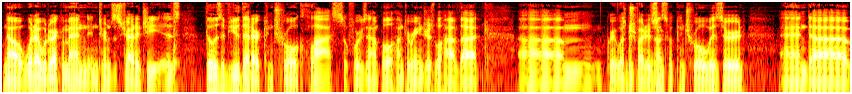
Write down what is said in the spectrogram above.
Now, what I would recommend in terms of strategy is those of you that are control class. So, for example, Hunter Rangers will have that. Um, Great Weapon Control Fighters Wizard. also Control Wizard, and uh,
